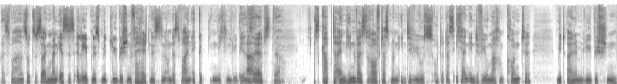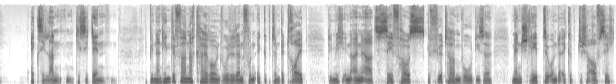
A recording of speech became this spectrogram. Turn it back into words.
Es war sozusagen mein erstes Erlebnis mit libyschen Verhältnissen und es war in Ägypten, nicht in Libyen ah, selbst. Ja. Es gab da einen Hinweis darauf, dass man Interviews oder dass ich ein Interview machen konnte mit einem libyschen Exilanten, Dissidenten. Ich bin dann hingefahren nach Kairo und wurde dann von Ägyptern betreut, die mich in eine Art Safehouse geführt haben, wo dieser Mensch lebte unter ägyptischer Aufsicht.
